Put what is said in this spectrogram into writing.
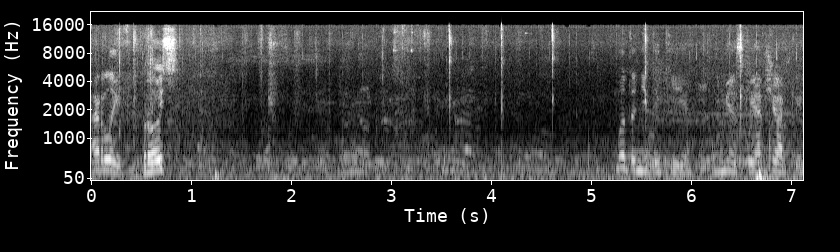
Орлы. брось. Вот они какие, немецкие овчарки.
